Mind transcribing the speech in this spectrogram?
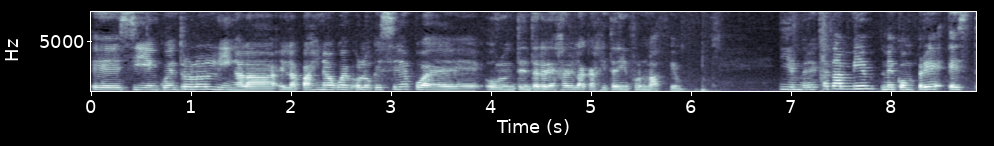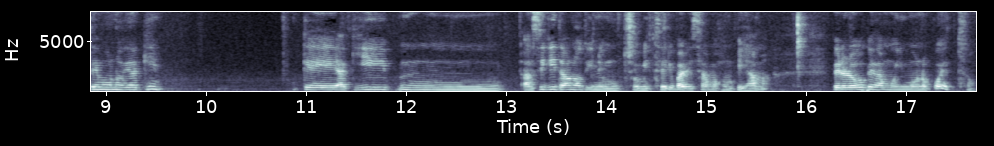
Eh, si encuentro los links en la página web o lo que sea, pues os lo intentaré dejar en la cajita de información. Y en Bresca también me compré este mono de aquí. Que aquí, mmm, así quitado, no tiene mucho misterio, parece a lo un pijama. Pero luego queda muy mono puesto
